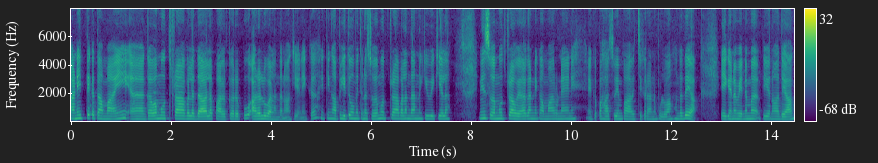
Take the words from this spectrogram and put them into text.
අනිත් එක තමයි ගව මුත්‍රාවල දාලා පල් කරපු අරලු වළඳනවා කියන එක. ඉතින් අපි හිතුව මෙතන ස්ව මුත්‍රා වළඳන්න කිව්වේ කියලා. ඉතින් ස්ව මුත්‍රා හොයාගන්න එක අමාරු නෑනේ. ඒක පහසුවෙන් පාවිච්චි කරන්න පුළුවන් හොඳ දෙයක්. ඒ ගැන වෙනම තියනවා දෙයක්.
